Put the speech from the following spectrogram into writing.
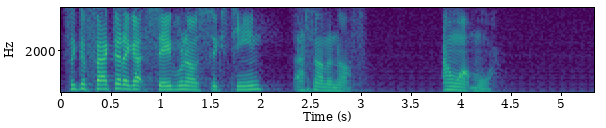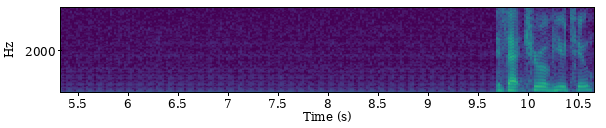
It's like the fact that I got saved when I was 16, that's not enough. I want more. Is that true of you too?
